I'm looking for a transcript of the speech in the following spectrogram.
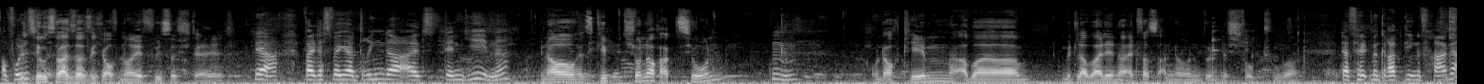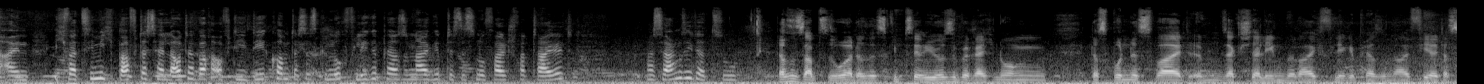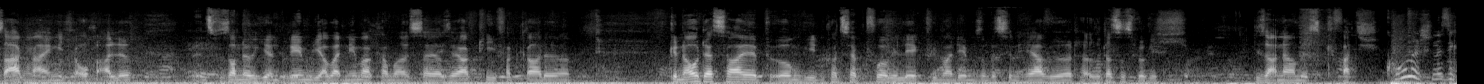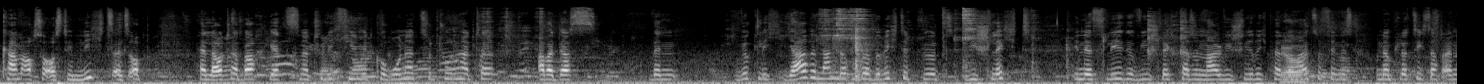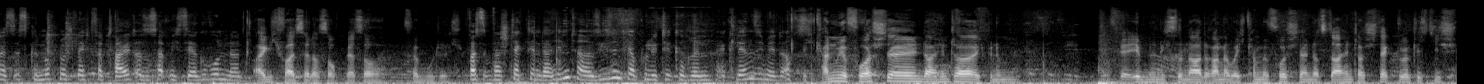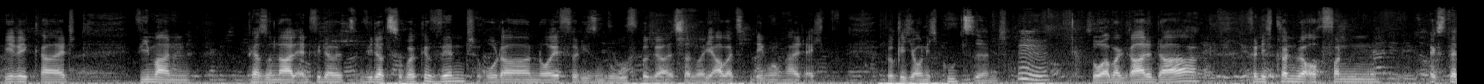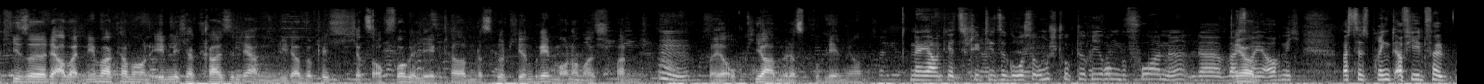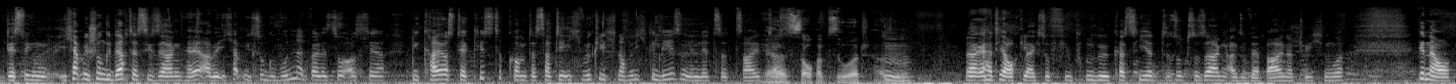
Obwohl beziehungsweise sich auf neue Füße stellt. Ja, weil das wäre ja dringender als denn je, ne? Genau, es gibt schon noch Aktionen mhm. und auch Themen, aber mittlerweile in einer etwas anderen Bündnisstruktur. Da fällt mir gerade eine Frage ein. Ich war ziemlich baff, dass Herr Lauterbach auf die Idee kommt, dass es genug Pflegepersonal gibt, es ist nur falsch verteilt. Was sagen Sie dazu? Das ist absurd. Also es gibt seriöse Berechnungen, dass bundesweit im sechsstelligen Bereich Pflegepersonal fehlt. Das sagen eigentlich auch alle. Insbesondere hier in Bremen, die Arbeitnehmerkammer ist da ja sehr aktiv, hat gerade genau deshalb irgendwie ein Konzept vorgelegt, wie man dem so ein bisschen Herr wird. Also das ist wirklich, diese Annahme ist Quatsch. Komisch, ne? Sie kam auch so aus dem Nichts, als ob Herr Lauterbach jetzt natürlich viel mit Corona zu tun hatte, aber dass, wenn wirklich jahrelang darüber berichtet wird, wie schlecht in der Pflege, wie schlecht Personal, wie schwierig Personal ja. zu finden ist. Und dann plötzlich sagt einer, es ist genug, nur schlecht verteilt. Also es hat mich sehr gewundert. Eigentlich weiß er das auch besser, vermute ich. Was, was steckt denn dahinter? Sie sind ja Politikerin. Erklären Sie mir das. Ich kann mir vorstellen, dahinter, ich bin im, auf der Ebene nicht so nah dran, aber ich kann mir vorstellen, dass dahinter steckt wirklich die Schwierigkeit, wie man Personal entweder wieder zurückgewinnt oder neu für diesen Beruf begeistert, weil die Arbeitsbedingungen halt echt wirklich auch nicht gut sind. Mhm. So, aber gerade da, finde ich, können wir auch von Expertise der Arbeitnehmerkammer und ähnlicher Kreise lernen, die da wirklich jetzt auch vorgelegt haben. Das wird hier in Bremen auch nochmal spannend, mhm. weil ja auch hier haben wir das Problem, ja. Naja, und jetzt steht diese große Umstrukturierung bevor, ne? da weiß ja. man ja auch nicht, was das bringt. Auf jeden Fall, deswegen, ich habe mir schon gedacht, dass Sie sagen, hä, aber ich habe mich so gewundert, weil es so aus der, wie Kai aus der Kiste kommt. Das hatte ich wirklich noch nicht gelesen in letzter Zeit. Ja, das ist auch absurd. Also, mhm. Ja, er hat ja auch gleich so viel Prügel kassiert, sozusagen, also verbal natürlich nur. Genau.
